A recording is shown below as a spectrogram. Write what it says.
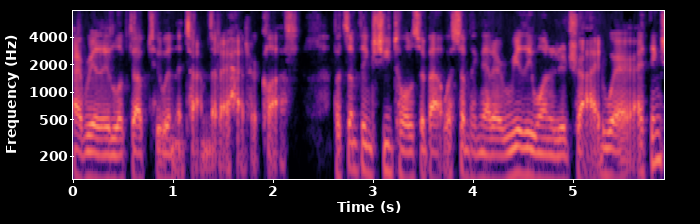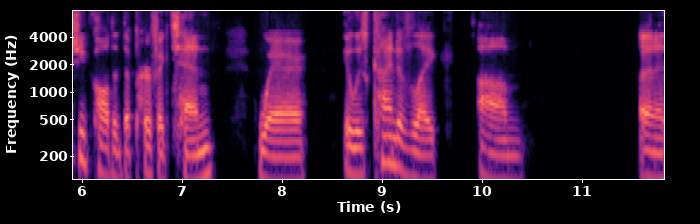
I really looked up to in the time that I had her class. But something she told us about was something that I really wanted to try. Where I think she called it the perfect ten where it was kind of like um, an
